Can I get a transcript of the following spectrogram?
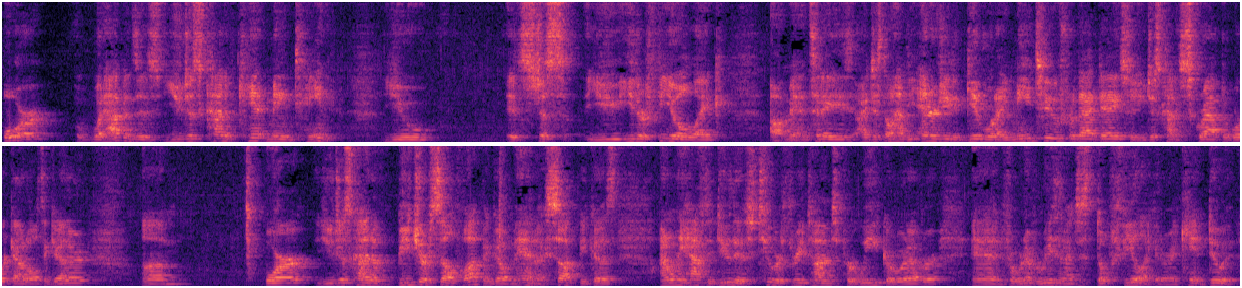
Or what happens is you just kind of can't maintain it. You, it's just, you either feel like, oh man, today I just don't have the energy to give what I need to for that day, so you just kind of scrap the workout altogether. Um, or you just kind of beat yourself up and go, man, I suck because I only have to do this two or three times per week or whatever, and for whatever reason I just don't feel like it or I can't do it.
